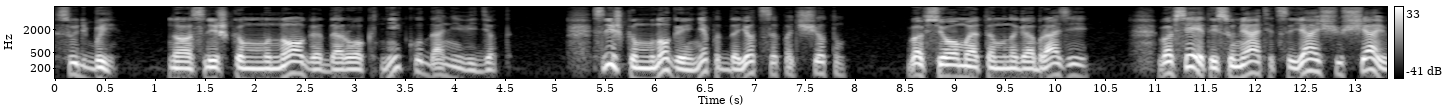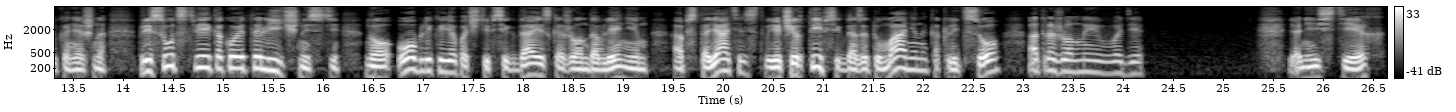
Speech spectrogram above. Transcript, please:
судьбы — Но слишком много дорог никуда не ведет. Слишком многое не поддается подсчетам. Во всем этом многообразии во всей этой сумятице я ощущаю, конечно, присутствие какой-то личности, но облик ее почти всегда искажен давлением обстоятельств, ее черты всегда затуманены, как лицо, отраженное в воде. Я не из тех,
